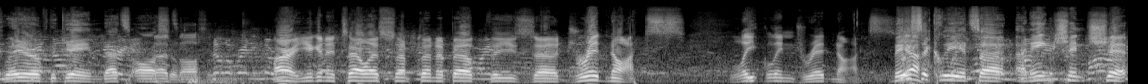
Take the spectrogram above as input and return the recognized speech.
Player of the game. That's awesome. That's awesome. All right, you're going to tell us something about these uh, dreadnoughts, Lakeland dreadnoughts. Basically, it's a, an ancient ship.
